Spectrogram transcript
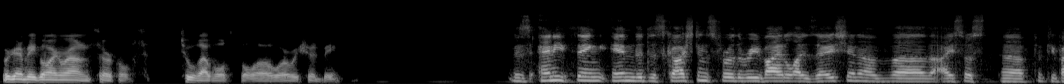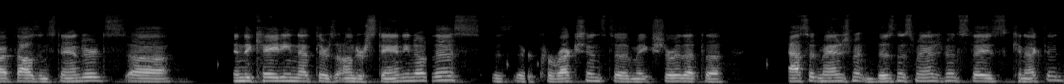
we're going to be going around in circles, two levels below where we should be. Is anything in the discussions for the revitalization of uh, the ISO uh, 55000 standards uh, indicating that there's an understanding of this? Is there corrections to make sure that the asset management and business management stays connected?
